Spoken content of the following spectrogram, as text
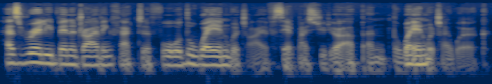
has really been a driving factor for the way in which I've set my studio up and the way in which I work.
